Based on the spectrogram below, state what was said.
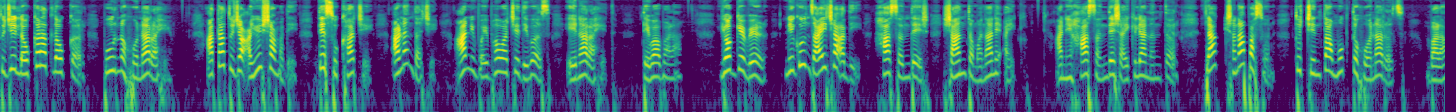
तुझी लवकरात लवकर पूर्ण होणार आहे. आता तुझ्या आयुष्यामध्ये ते सुखाचे आनंदाचे आणि वैभवाचे दिवस येणार आहेत. तेव्हा बाळा योग्य वेळ निघून जायच्या आधी हा संदेश शांत मनाने ऐक. आणि हा संदेश ऐकल्यानंतर या क्षणापासून तू चिंतामुक्त होणारच. बाळा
